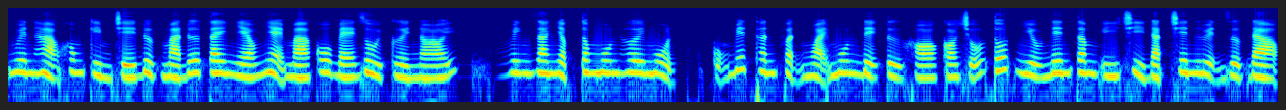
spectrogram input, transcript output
Nguyên Hạo không kìm chế được mà đưa tay nhéo nhẹ má cô bé rồi cười nói. Vinh gia nhập tông môn hơi muộn, cũng biết thân phận ngoại môn đệ tử khó có chỗ tốt nhiều nên tâm ý chỉ đặt trên luyện dược đạo.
